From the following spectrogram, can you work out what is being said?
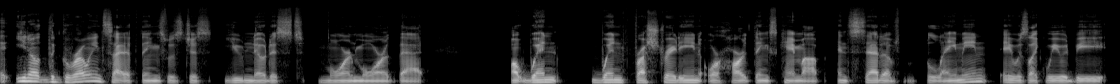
Uh, You know, the growing side of things was just you noticed more and more that uh, when when frustrating or hard things came up, instead of blaming, it was like we would be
